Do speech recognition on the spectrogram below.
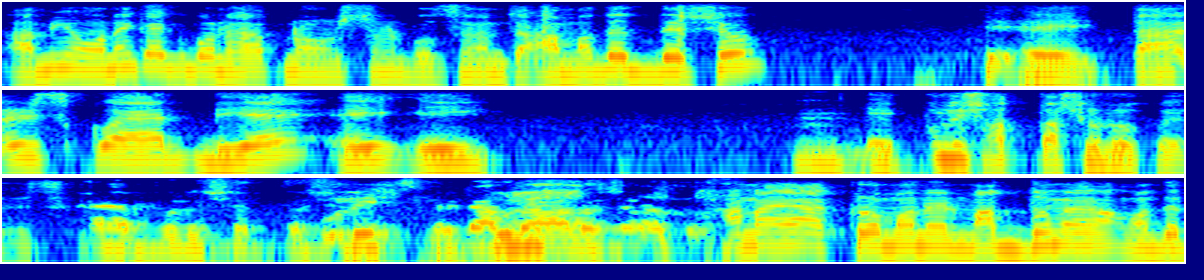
আমি অনেক এক হয় আপনার অনুষ্ঠানে বলছিলাম যে আমাদের দেশেও এই তাহারির স্কোয়ার দিয়ে এই এই এই পুলিশ হত্যা শুরু হয়েছে হ্যাঁ পুলিশ। থানায় আক্রমণের মাধ্যমে আমাদের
